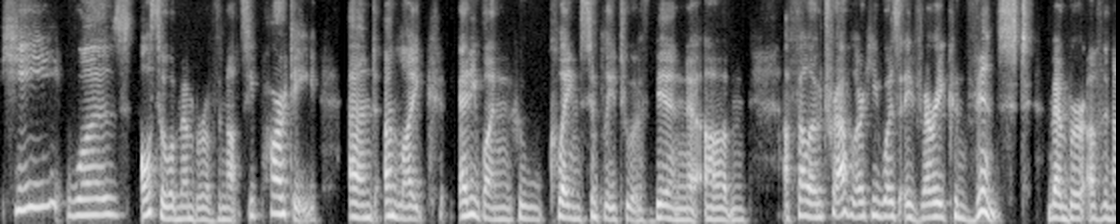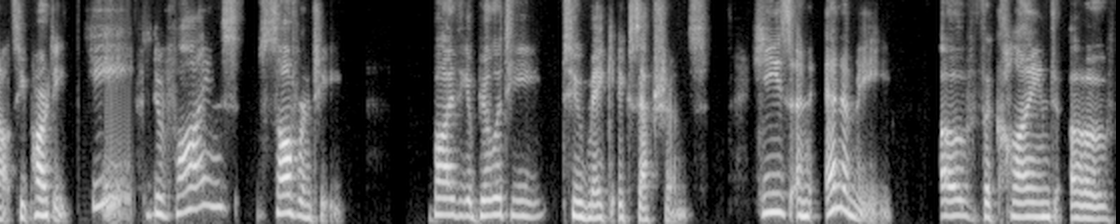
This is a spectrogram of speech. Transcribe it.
He was also a member of the Nazi Party. And unlike anyone who claims simply to have been um, a fellow traveler, he was a very convinced member of the Nazi Party. He defines sovereignty by the ability to make exceptions. He's an enemy of the kind of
